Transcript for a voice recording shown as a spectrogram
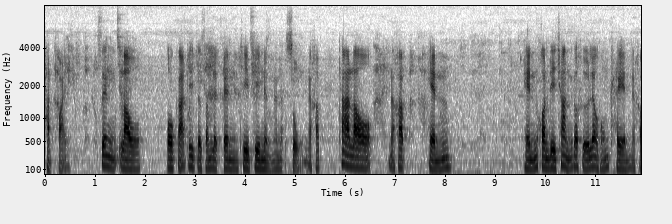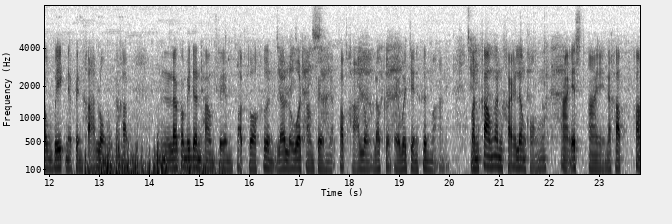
ถัดไป ซึ่งเราโอกาสที่จะสำเร็จเป็น TP1 นั้นสูงนะครับ ถ้าเรานะครับเห็น เห็นคอนดิชันก็คือเรื่องของเทรนนะครับวิกเนี่ยเป็นขาลงนะครับ แล้วก็ middle time frame ปรับตัวขึ้น แล้ว lower time frame เนี่ยปรับขาลง แล้วเกิด divergence ขึ้นมาเนี่ยมันเข้าเงื่อนไขเรื่องของ RSI นะครับ เข้า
